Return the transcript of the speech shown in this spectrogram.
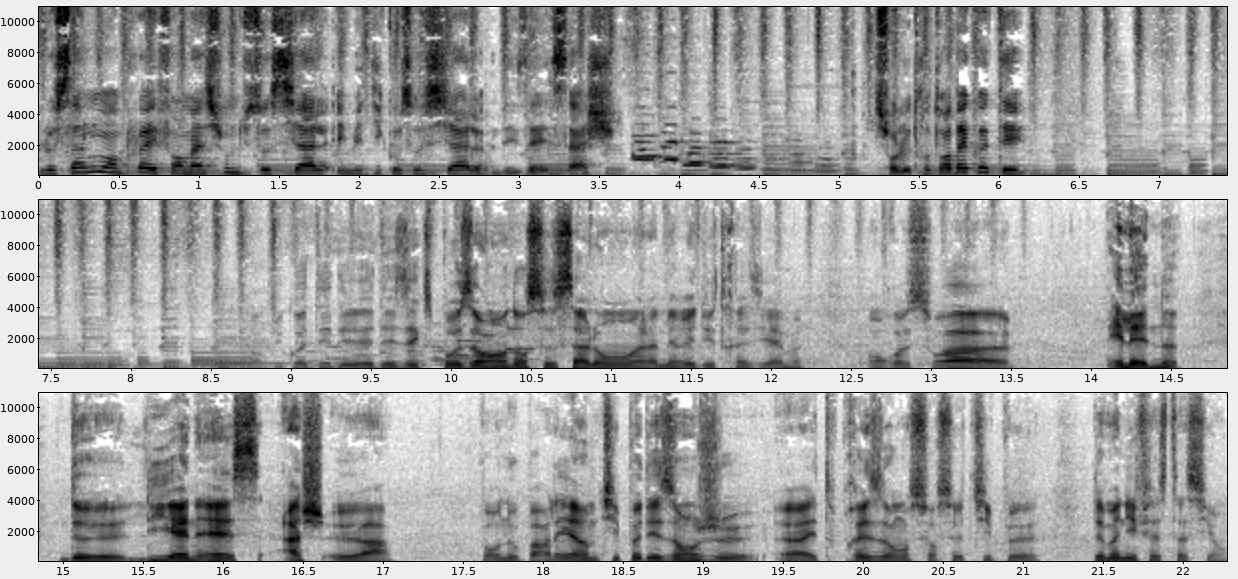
le Salon Emploi et Formation du Social et Médico-Social des ASH, sur le trottoir d'à côté. du côté des, exposants dans ce salon à la mairie du 13e, on reçoit euh, Hélène de l'INSHEA pour nous parler un petit peu des enjeux à être présents sur ce type euh, de manifestation.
